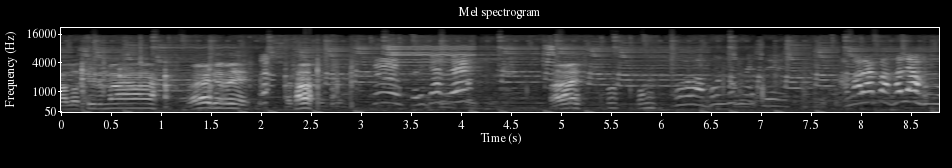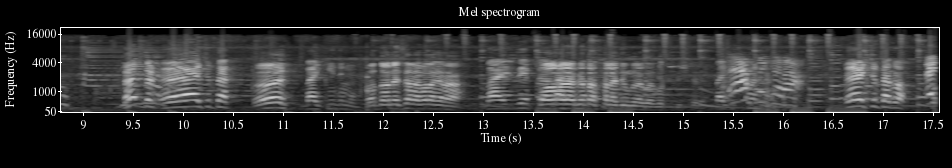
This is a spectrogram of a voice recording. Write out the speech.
মালতীর মা এই রে আচ্ছা এই এই চুপ থাক। এই। ভাই কি দিমু? কত নেই সারা ফেলা কেনা? ভাই যে একটা আমার কথা ফেলা দিম করে 32 টাকা ভাই কোন এই চুপ থাকো এই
